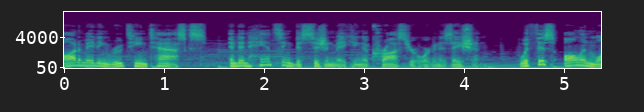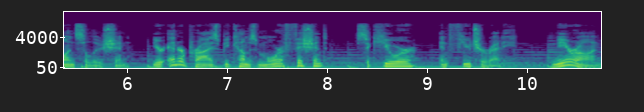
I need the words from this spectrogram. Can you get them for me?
automating routine tasks, and enhancing decision-making across your organization. With this all-in-one solution, your enterprise becomes more efficient, secure, and future-ready. Kneron,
